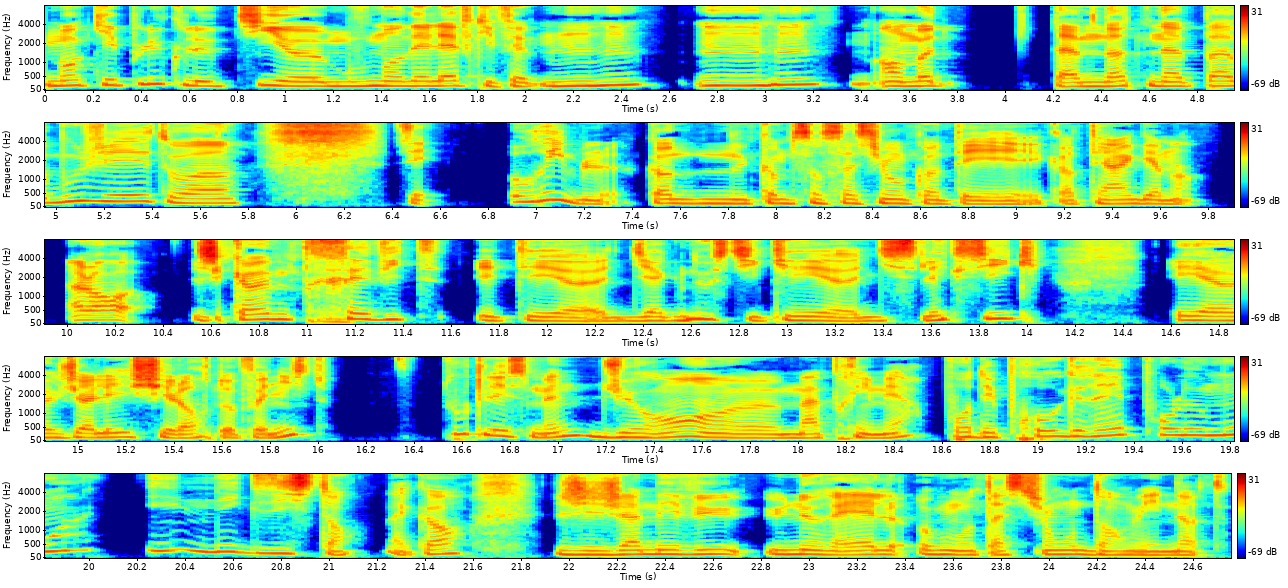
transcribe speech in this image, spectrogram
Il manquait plus que le petit euh, mouvement d'élève qui fait mm en mode ta note n'a pas bougé, toi. C'est horrible comme, sensation quand t'es es un gamin. Alors j'ai quand même très vite été euh, diagnostiqué euh, dyslexique et j'allais chez l'orthophoniste toutes les semaines durant ma primaire pour des progrès pour le moins inexistant, d'accord? J'ai jamais vu une réelle augmentation dans mes notes.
